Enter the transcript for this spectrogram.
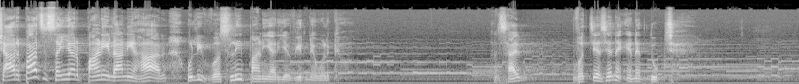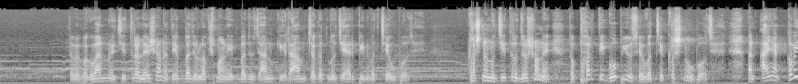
ચાર પાંચ સૈયર પાણી લાની હાર, ઓલી વસલી પાણીયારીએ વીરને ઓળખ્યો. સાહેબ, વચ્ચે છે ને એને દુઃખ છે. તમે ભગવાનનું ચિત્ર લેશો ને તો એક બાજુ લક્ષ્મણ, એક બાજુ જાનકી, રામ, જગતનું ઝેર પીને વચ્ચે ઊભો છે. કૃષ્ણનું ચિત્ર જોશો ને, તો ફરતી ગોપીઓ છે, વચ્ચે કૃષ્ણ ઊભો છે. અને અહીંયા કવિ,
